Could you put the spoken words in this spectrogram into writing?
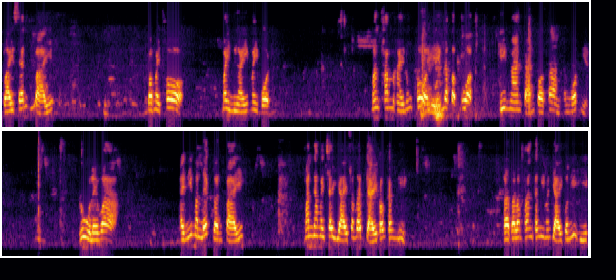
ไกลแสนไกลก็ไม่ท้อไม่เหนื่อยไม่บน่นมันทำให้ลุงพ่อเองแล้วก็พวกทีมงานการก่อสร้างทั้งหมดเนี่ย รู้เลยว่า ไอ้นี้มันเล็กเกินไป มันยังไม่ใช่ใหญ่สำหรับใจของทางนี้ ถ้าตะลำพังทางนี้มันใหญ่กว่านี้อีก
